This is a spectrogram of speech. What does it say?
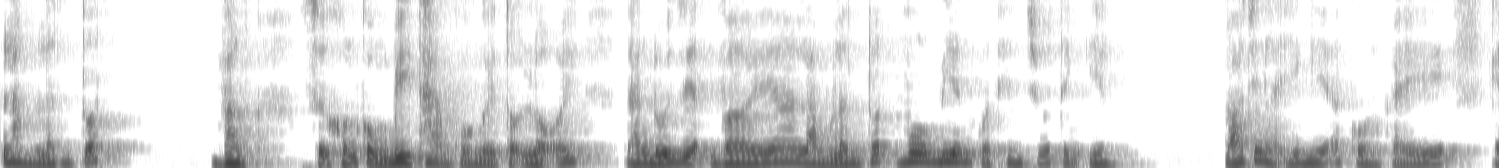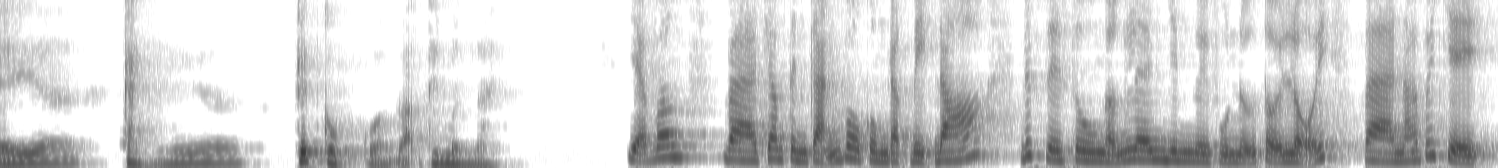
lòng lân tuất. Vâng, sự khốn cùng bi thảm của người tội lỗi đang đối diện với lòng lân tuất vô biên của Thiên Chúa tình yêu. Đó chính là ý nghĩa của cái cái ờ, cảnh ờ, kết cục của đoạn tin mừng này. Dạ vâng, và trong tình cảnh vô cùng đặc biệt đó, Đức Giêsu ngẩng lên nhìn người phụ nữ tội lỗi và nói với chị:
